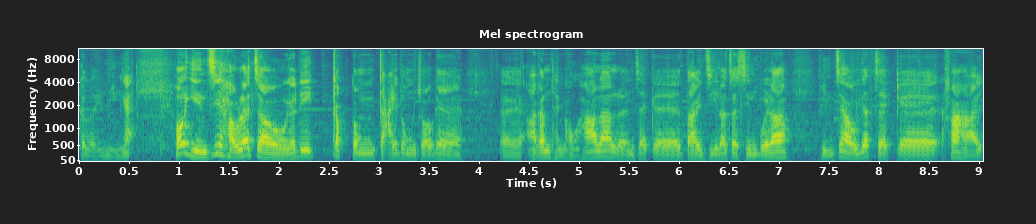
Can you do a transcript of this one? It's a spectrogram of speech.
嘅裡面嘅。好，然之後咧就有啲急凍解凍咗嘅誒阿根廷紅蝦啦，兩隻嘅帶子啦，即係扇貝啦，然之後一隻嘅花蟹，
